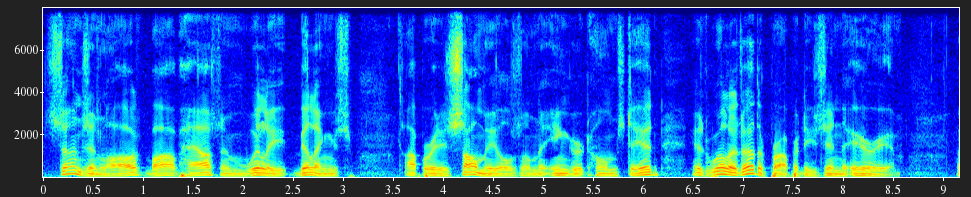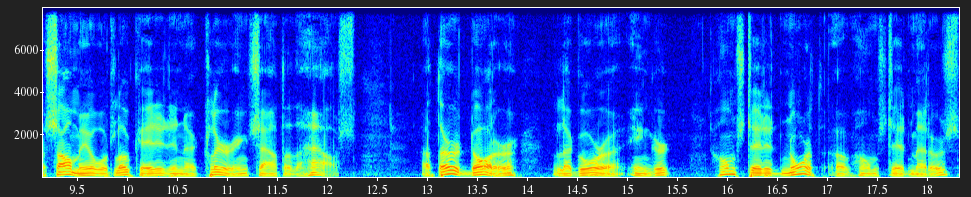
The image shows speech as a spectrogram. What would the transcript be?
Sons in laws, Bob House and Willie Billings, operated sawmills on the Engert homestead as well as other properties in the area. A sawmill was located in a clearing south of the house. A third daughter, Legora Engert, homesteaded north of Homestead Meadows.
